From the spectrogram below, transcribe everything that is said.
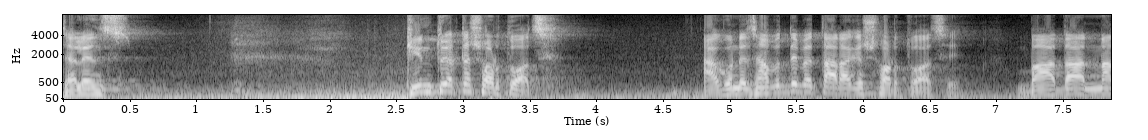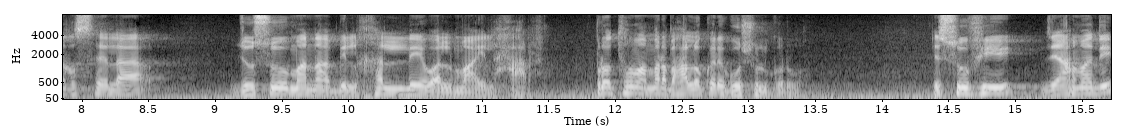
চ্যালেঞ্জ কিন্তু একটা শর্ত আছে। আগুনে ঝাঁপ দেবে, তার আগে শর্ত আছে। বাদা নাগসেলা জসুমানা বিল খাল্লে ওয়াল মাইল হার। প্রথম আমরা ভালো করে গোসল করব। সুফি যে আহমাদি,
